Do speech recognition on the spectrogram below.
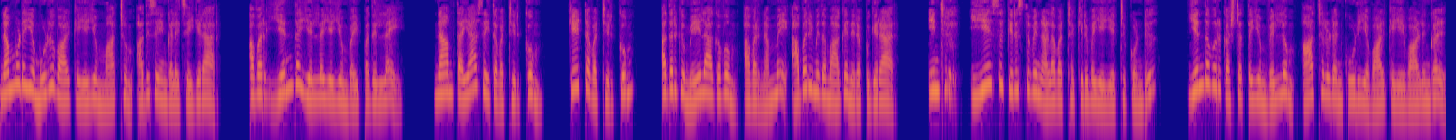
நம்முடைய முழு வாழ்க்கையையும் மாற்றும் அதிசயங்களை செய்கிறார். அவர் எந்த எல்லையையும் வைப்பதில்லை. நாம் தயார் செய்தவற்றிற்கும் கேட்டவற்றிற்கும் அதற்கு மேலாகவும் அவர் நம்மை அபரிமிதமாக நிரப்புகிறார். இன்று இயேசு கிறிஸ்துவின் அளவற்ற கிருபையை ஏற்றுக்கொண்டு எந்தவொரு கஷ்டத்தையும் வெல்லும் ஆற்றலுடன் கூடிய வாழ்க்கையை வாழுங்கள்.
